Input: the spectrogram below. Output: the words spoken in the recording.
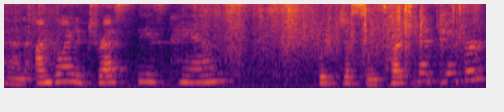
And I'm going to dress these pans with just some parchment paper.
